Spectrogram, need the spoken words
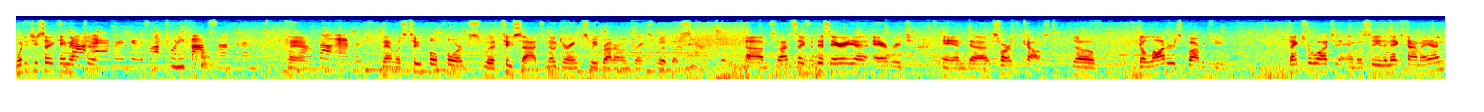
what did you say it came About out to? average. It was like 25 something. Yeah. So about average. That was two pulled porks with two sides, no drinks. We brought our own drinks with us. Um, so I'd say for this area, average, and uh, as far as the cost. So, the Delauder's Barbecue. Thanks for watching, and we'll see you the next time, and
